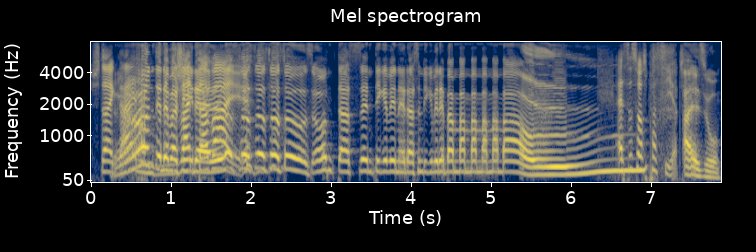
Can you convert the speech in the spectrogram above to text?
Steigt ein, Und in der Maschine. dabei. Los, los, los, los, los. Und das sind die Gewinne, das sind die Gewinne. Bam, bam, bam, bam, bam, bam. Es ist was passiert. Also,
